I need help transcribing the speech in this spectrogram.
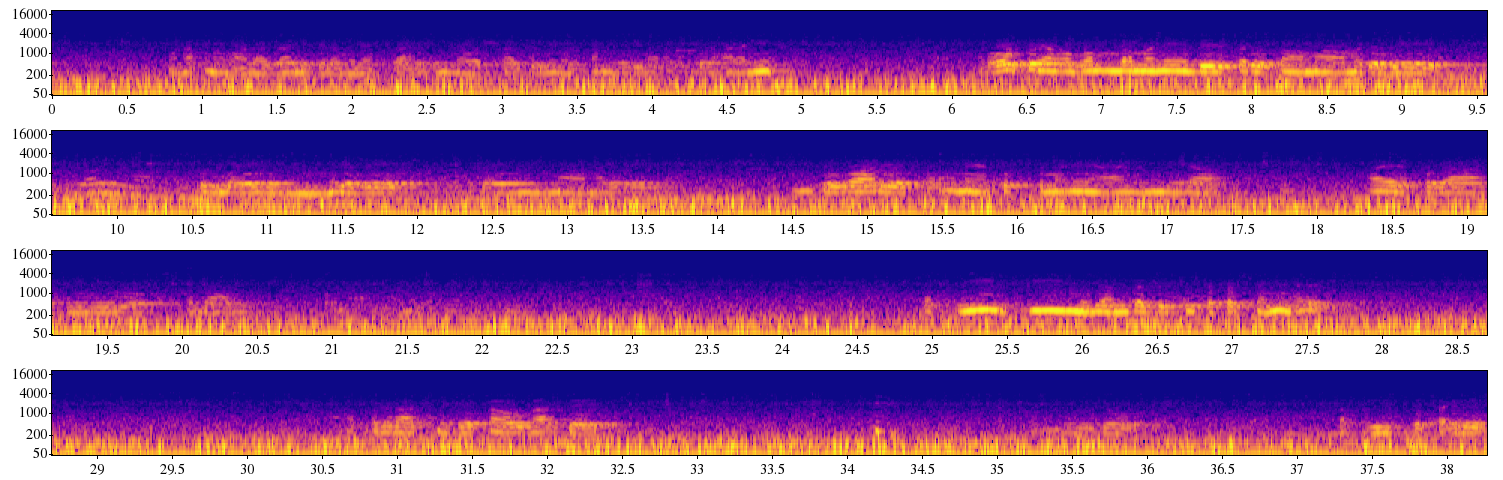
ونحن على ذلك لمن الشاهدين والشاكرين. الحمد لله رب العالمين. غوث أعظم بمن بے سر ساما نے دیکھا ہوگا کہ جو تقریب سے پہلے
